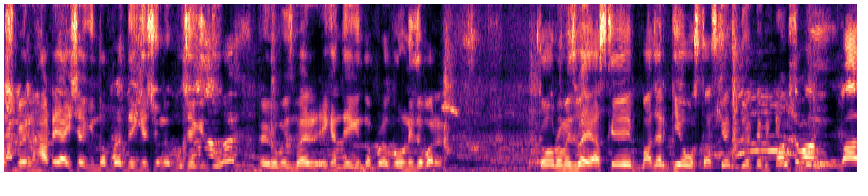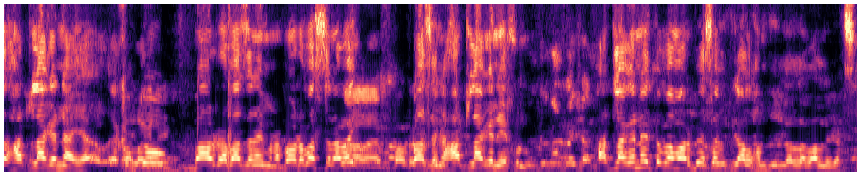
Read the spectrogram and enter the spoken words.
আসবেন, হাটে আইসা কিন্তু আপনারা দেখে শুনে বুঝে কিন্তু রমেশ ভাইয়ের এখান থেকে কিন্তু আপনারা গরু নিতে পারেন। তো রমেশ ভাই আজকে বাজার কি অবস্থা? আজকে দু একটা বিক্রি করছেন গরু? হাট লাগে না এখন তো বারোটা বাজে নাই মনে হয়। বারোটা বাজছে না ভাই? বাজে না। হাট লাগে না এখনও। হাট লাগে নাই তবে আমার বেচা বিক্রি আলহামদুলিল্লাহ ভালোই রাখছে।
